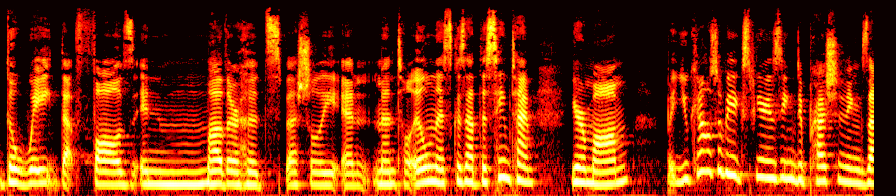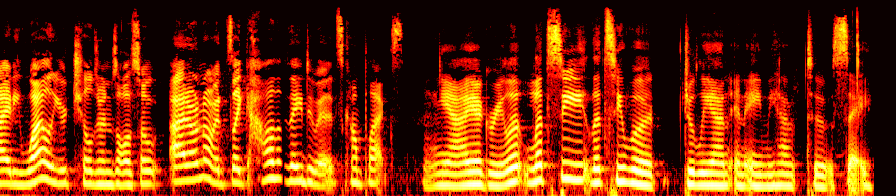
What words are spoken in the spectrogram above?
the weight that falls in motherhood, especially and mental illness, because at the same time, you're a mom. But you can also be experiencing depression and anxiety while your children's also I don't know, it's like how do they do it? It's complex. Yeah, I agree. Let, let's see. Let's see what Julianne and Amy have to say.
